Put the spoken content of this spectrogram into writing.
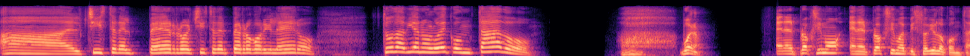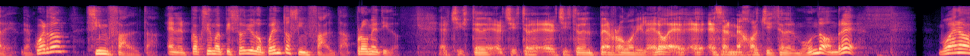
Ah, el chiste del perro, el chiste del perro gorilero. Todavía no lo he contado. Ah, bueno, en el próximo, en el próximo episodio lo contaré, ¿de acuerdo? Sin falta. En el próximo episodio lo cuento sin falta, prometido. El chiste, el chiste, el chiste del perro gorilero es, es el mejor chiste del mundo, hombre. Bueno,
